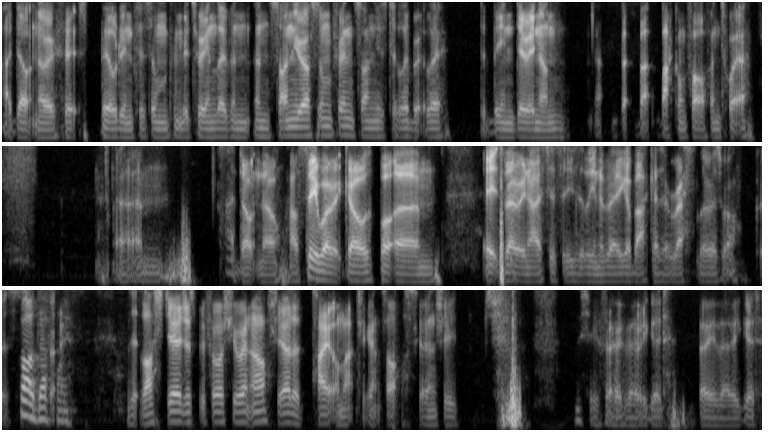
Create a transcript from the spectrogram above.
I don't know if it's building to something between Liv and, and Sonya or something. Sonya's deliberately been doing on back and forth on Twitter. Um, I don't know. I'll see where it goes, but um, it's very nice to see Zelina Vega back as a wrestler as well. Because Oh, definitely. was it last year just before she went off? She had a title match against Asuka, and she she, she's very very good, very very good.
